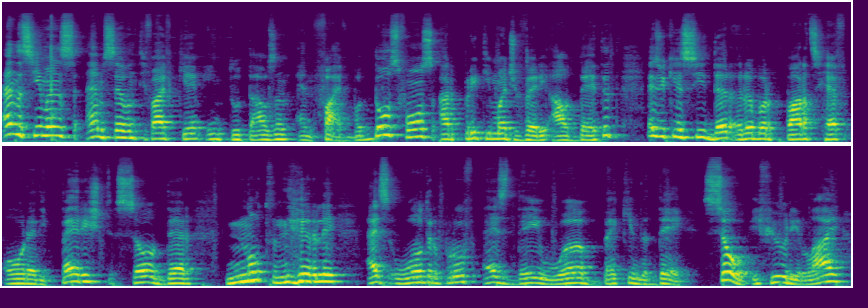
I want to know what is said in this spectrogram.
and the Siemens M75 came in 2005. But those phones are pretty much very outdated. As you can see, their rubber parts have already perished, so they're not nearly as waterproof as they were back in the day. So if you rely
